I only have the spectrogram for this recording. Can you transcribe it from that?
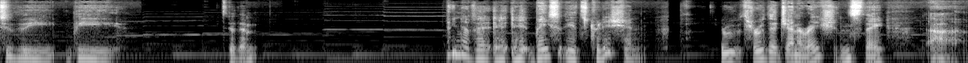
to the the to the kind of a, it, it- basically it's tradition through through the generations. They uh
